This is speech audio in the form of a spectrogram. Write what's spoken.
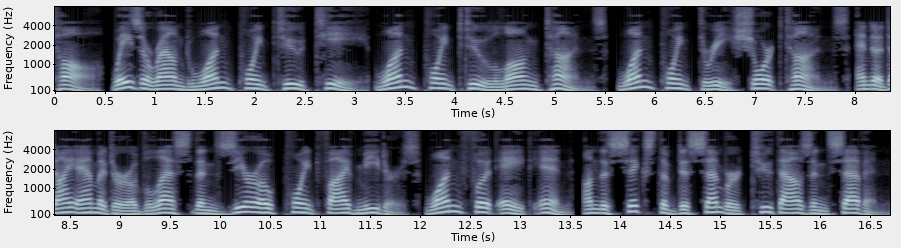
tall, weighs around 1.2 t, 1.2 long tons, 1.3 short tons, and a diameter of less than 0.5 meters, 1 foot 8 in. On the 6th of December 2007,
